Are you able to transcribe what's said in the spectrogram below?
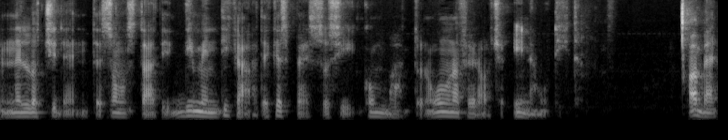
nell'Occidente sono stati dimenticati e che spesso si combattono con una ferocia inaudita. Va bene,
